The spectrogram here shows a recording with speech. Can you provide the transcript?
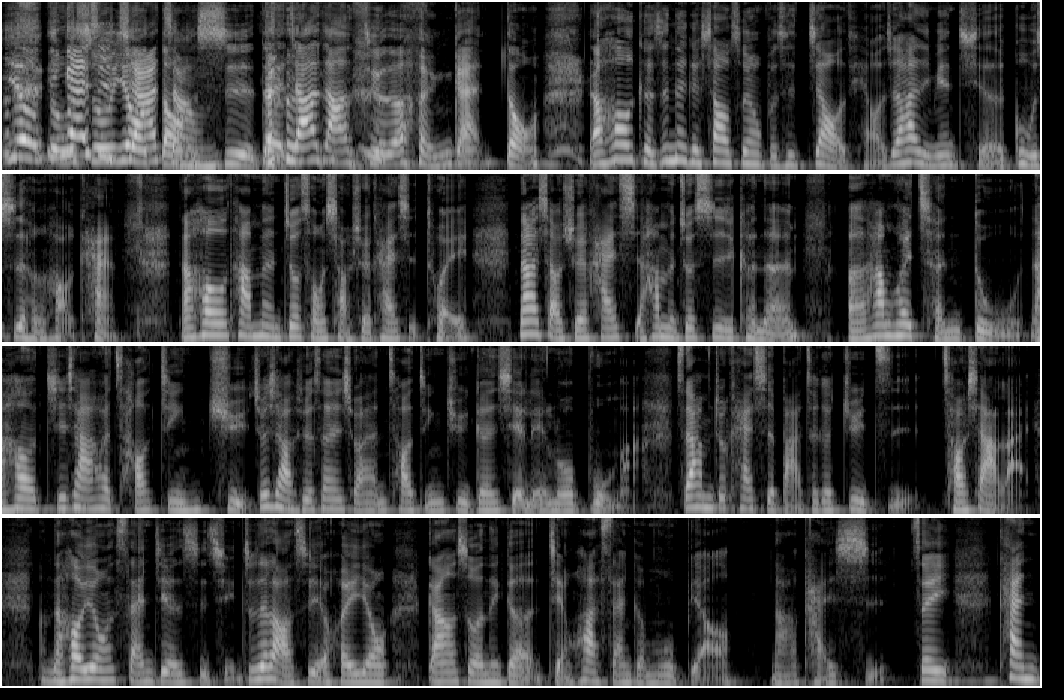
又读书又懂事，对家长觉得很感动。然后，可是那个孝顺又不是教条，就它里面写的故事很好看。然后他们就从小学开始推，那小学开始他们就是可能呃他们会晨读，然后接下来会抄京剧，就小学生很喜欢抄京剧跟写联络簿嘛，所以他们就开始把这个句子抄下来，然后用三件事情，就是老师也会用刚刚说那个简化三个目标。然后开始，所以看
